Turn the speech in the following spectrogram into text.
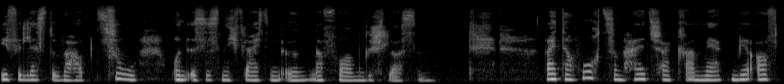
wie viel lässt du überhaupt zu und ist es nicht vielleicht in irgendeiner Form geschlossen. Weiter hoch zum Halschakra merken wir oft,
